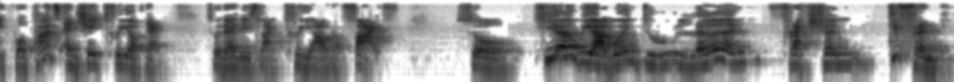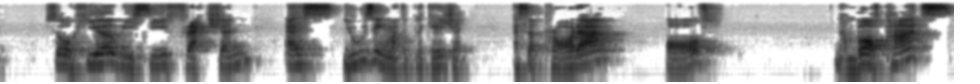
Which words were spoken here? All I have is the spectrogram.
equal parts and shade 3 of them. So that is like 3 out of 5. So here we are going to learn fraction differently. So here we see fraction as using multiplication as a product of number of parts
